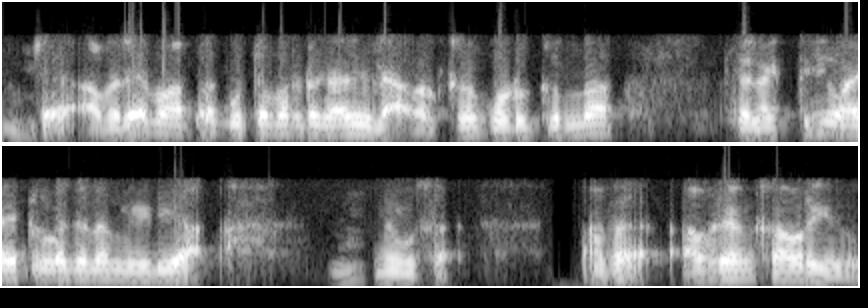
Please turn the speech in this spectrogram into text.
പക്ഷെ അവരെ മാത്രം കുറ്റം പറഞ്ഞിട്ട് കാര്യമില്ല. അവർക്ക് കൊടുക്കുന്ന സെലക്റ്റീവ് ആയിട്ടുള്ള ചില മീഡിയ ന്യൂസ് അത് അവരെ കവർ ചെയ്തു.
